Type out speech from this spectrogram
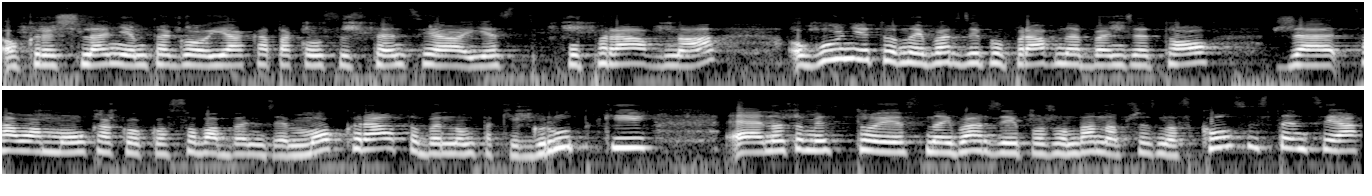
określeniem tego, jaka ta konsystencja jest poprawna. Ogólnie to najbardziej poprawne będzie to, że cała mąka kokosowa będzie mokra, to będą takie grudki, e, natomiast to jest najbardziej pożądana przez nas konsystencja,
